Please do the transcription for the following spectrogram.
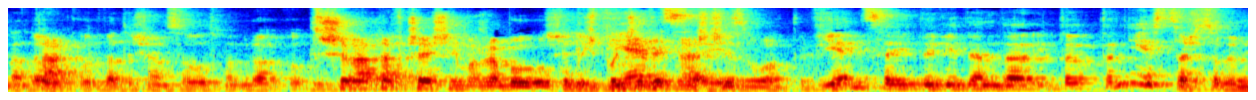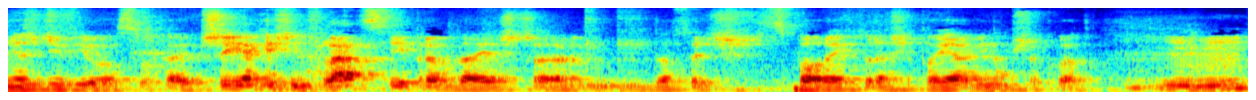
na dołku Tak. w 2008 roku. Trzy lata wcześniej można było go kupić po więcej, 19 zł. Więcej dywidenda i to, to nie jest coś, co by mnie zdziwiło, słuchaj. Przy jakiejś inflacji, prawda, jeszcze dosyć sporej, która się pojawi na przykład. Mhm.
